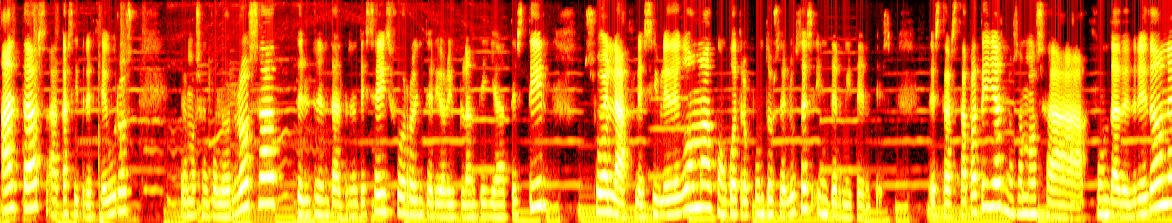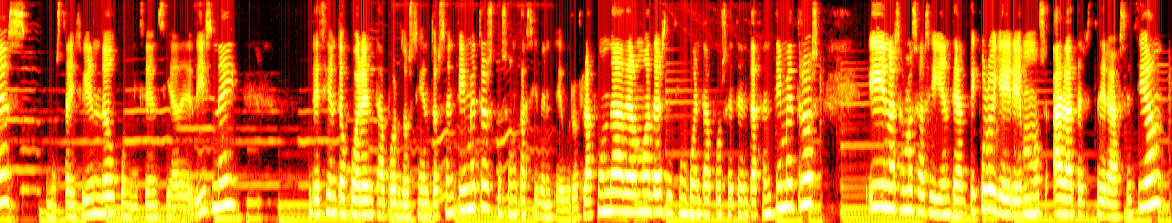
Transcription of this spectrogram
altas, a casi 13 euros. Vemos en color rosa, del 30 al 36, forro interior y plantilla textil, suela flexible de goma con cuatro puntos de luces intermitentes. De estas zapatillas nos vamos a funda de dredones, como estáis viendo, con licencia de Disney de 140 por 200 centímetros, que son casi 20 euros. La funda de almohadas de 50 por 70 centímetros y nos vamos al siguiente artículo, ya iremos a la tercera sección.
